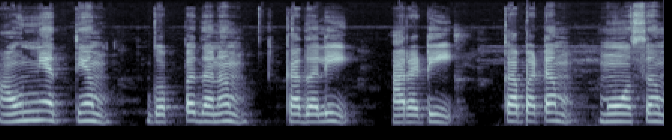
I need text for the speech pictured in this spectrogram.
ఔన్నత్యం గొప్పదనం కదలి అరటి కపటం మోసం.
